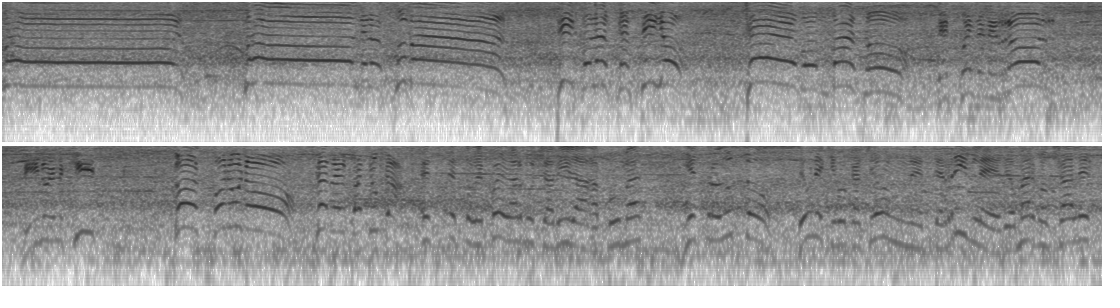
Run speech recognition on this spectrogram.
¡Gol! ¡Gol de los Pumas! Nicolás Castillo. ¡Qué bombazo! Después del error, vino el hit. Dos por uno. Le puede dar mucha vida a Pumas y es producto de una equivocación eh, terrible de Omar González.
